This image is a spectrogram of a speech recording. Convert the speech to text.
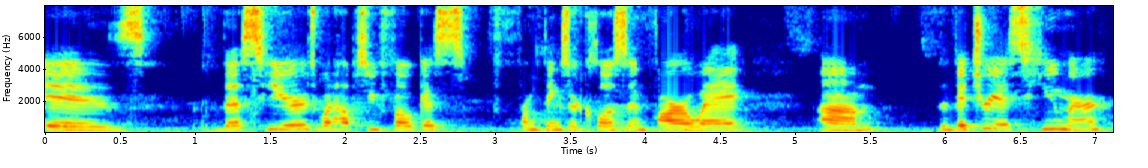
is this here. It's what helps you focus from things that are close and far away. Um, the vitreous humor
